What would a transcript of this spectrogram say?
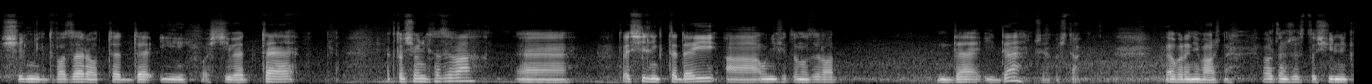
Silnik 2.0 TDI, właściwie T. Jak to się u nich nazywa? E, to jest silnik TDI, a u nich się to nazywa DID, czy jakoś tak. Dobra, nieważne. Ważne, że jest to silnik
